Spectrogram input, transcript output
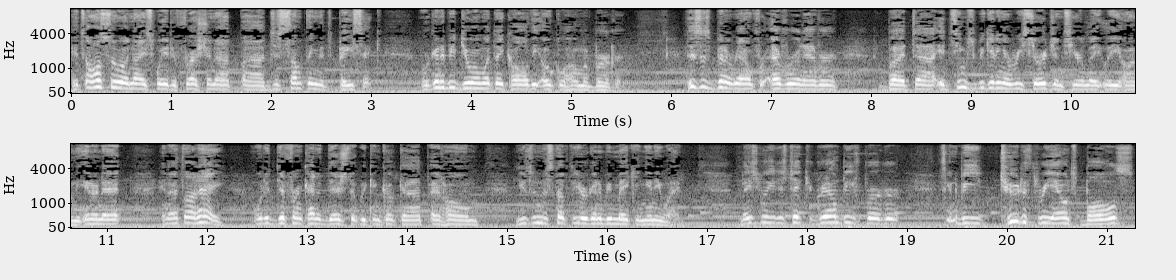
It's also a nice way to freshen up uh, just something that's basic. We're going to be doing what they call the Oklahoma burger. This has been around forever and ever, but uh, it seems to be getting a resurgence here lately on the internet. And I thought, hey, what a different kind of dish that we can cook up at home using the stuff that you're going to be making anyway. Basically, you just take your ground beef burger. It's going to be two to three ounce balls,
